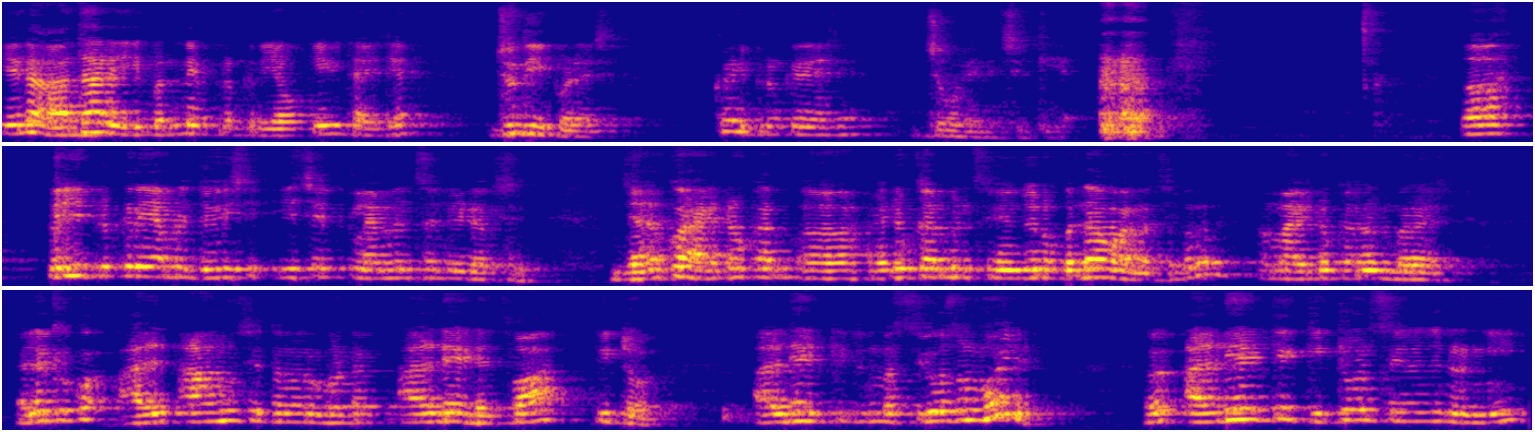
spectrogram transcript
એના આધારે એ બંને પ્રક્રિયાઓ કેવી થાય છે? જુદી પડે છે. કઈ પ્રક્રિયા છે? જોઈને શીખીએ પહેલી પ્રક્રિયા આપણે જોઈ છે, એ છે ક્લેમેન્સન રિડક્શન. જ્યારે કોઈ હાઇડ્રોકાર્બન હાઇડ્રોકાર્બન સંયોજનો બનાવવાના છે, બરાબર? આમાં હાઇડ્રોકાર્બન બનાવે છે. એટલે કે આ શું છે તમારો ઘટક? આલ્ડેહાઇડ અથવા કીટોન. આલ્ડેહાઇડ કીટોનમાં CO હોય ને? હવે આલ્ડિહાઇડ કે કીટોન સંયોજનોની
